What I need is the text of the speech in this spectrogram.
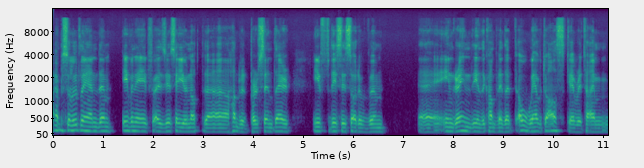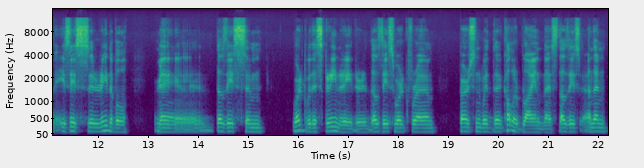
Absolutely, and um, even if, as you say, you're not uh, hundred uh, percent there, if this is sort of um, uh, ingrained in the company that oh, we have to ask every time, is this readable? Uh, does this um, work with a screen reader? Does this work for a person with the color blindness? Does this and then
